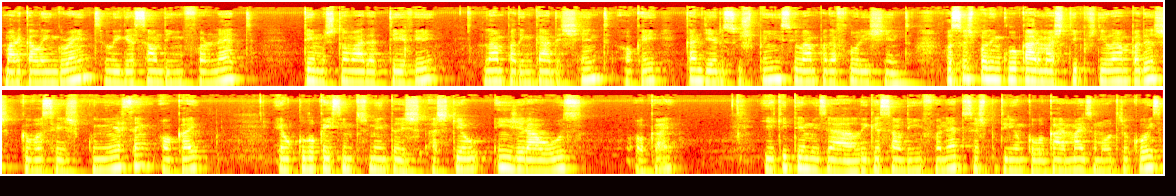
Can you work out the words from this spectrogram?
marca Langrand, ligação de Infonet, temos tomada TV, lâmpada incandescente, ok? Candeeiro suspenso e lâmpada fluorescente. Vocês podem colocar mais tipos de lâmpadas que vocês conhecem, ok? Eu coloquei simplesmente as, as que eu em geral uso, ok? E aqui temos a ligação de Infonet, vocês poderiam colocar mais uma outra coisa.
